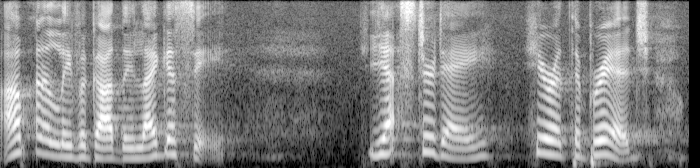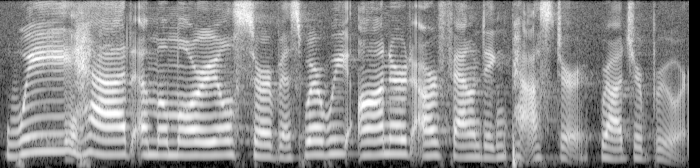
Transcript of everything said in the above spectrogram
I want to leave a godly legacy. Yesterday, here at the bridge, we had a memorial service where we honored our founding pastor, Roger Brewer.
